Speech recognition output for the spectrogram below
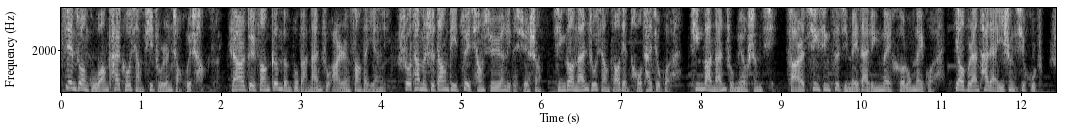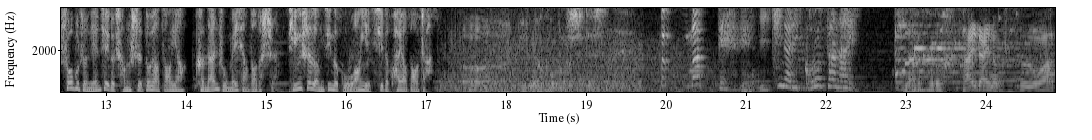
见状，古王开口想替主人找回场子，然而对方根本不把男主二人放在眼里，说他们是当地最强学员里的学生，警告男主想早点投胎就过来。听罢，男主没有生气，反而庆幸自己没带灵妹和龙妹过来。要不然他俩一生气护主，说不准连这个城市都要遭殃。可男主没想到的是，平时冷静的古王也气得快要爆炸。なるほど最大の苦痛を与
